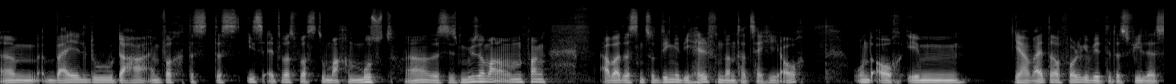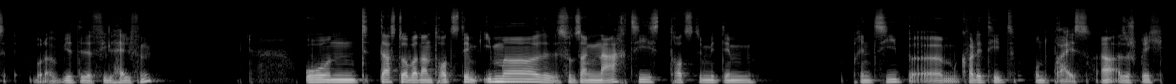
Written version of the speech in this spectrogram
ähm, weil du da einfach, das, das ist etwas, was du machen musst. Ja? Das ist mühsam am Anfang aber das sind so Dinge, die helfen dann tatsächlich auch. Und auch im ja, weiterer Folge wird dir das vieles oder wird dir viel helfen. Und dass du aber dann trotzdem immer sozusagen nachziehst, trotzdem mit dem Prinzip ähm, Qualität und Preis. Ja? Also sprich,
